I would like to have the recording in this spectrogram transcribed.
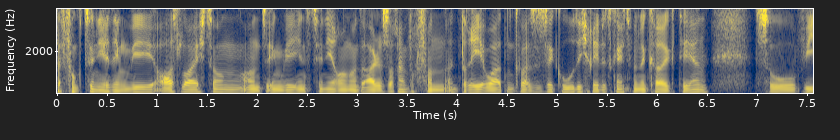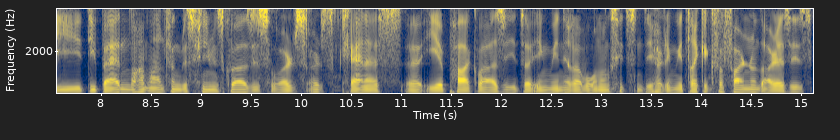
da funktioniert irgendwie Ausleuchtung und irgendwie Inszenierung und alles auch einfach von Drehorten quasi sehr gut. Ich rede jetzt gar nicht von den Charakteren, so wie die beiden noch am Anfang des Films quasi so als, als kleines äh, Ehepaar quasi da irgendwie in ihrer Wohnung sitzen, die halt irgendwie dreckig verfallen und alles ist.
